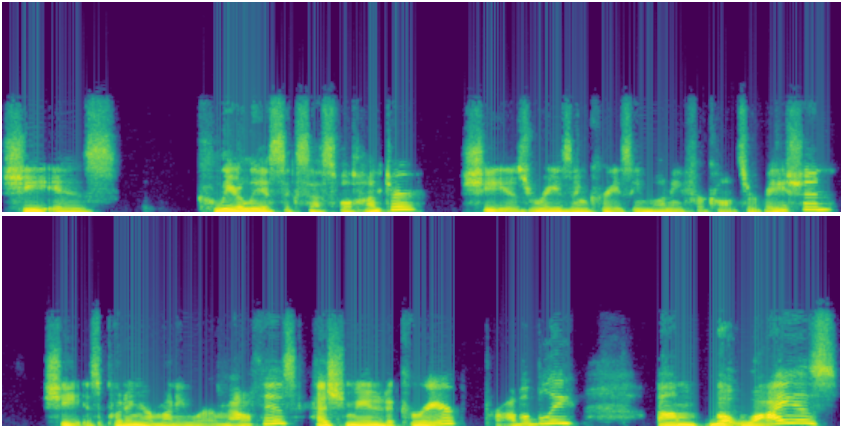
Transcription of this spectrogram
she is clearly a successful hunter she is raising crazy money for conservation She is putting her money where her mouth is. Has she made it a career? Probably. Um, but why is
